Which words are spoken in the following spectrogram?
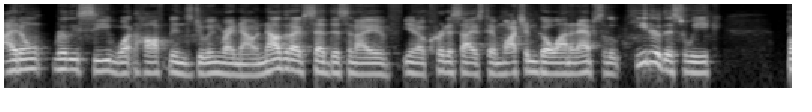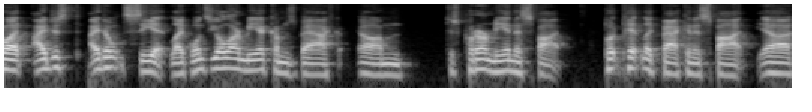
I don't really see what Hoffman's doing right now. Now that I've said this and I've you know criticized him, watch him go on an absolute heater this week but I just I don't see it. Like once Joel Armia comes back, um, just put Armia in a spot, put Pitlick back in his spot. Uh,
